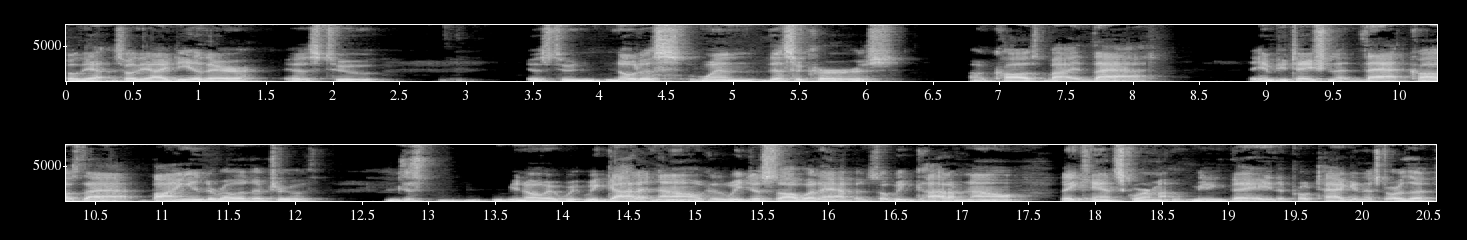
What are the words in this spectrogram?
So the so the idea there is to is to notice when this occurs, uh, caused by that, the imputation that that caused that, buying into relative truth, and just you know we, we got it now because we just saw what happened, so we got them now. They can't squirm out, meaning they, the protagonist or the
